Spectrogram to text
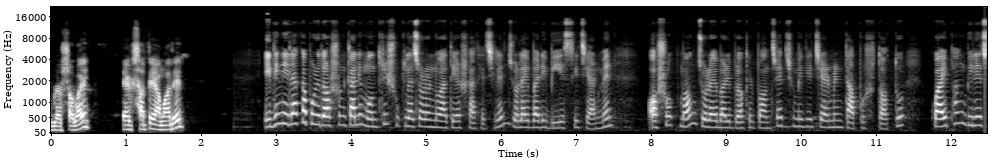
আমরা সবাই একসাথে আমাদের এদিন এলাকা পরিদর্শনকালে মন্ত্রী শুক্লাচরণ নোয়াতিয়ার সাথে ছিলেন জোলাইবাড়ি বিএসসি চেয়ারম্যান অশোক মং জোলাইবাড়ি ব্লকের পঞ্চায়েত সমিতির chairman Tapas Dutta Kwaiphang village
